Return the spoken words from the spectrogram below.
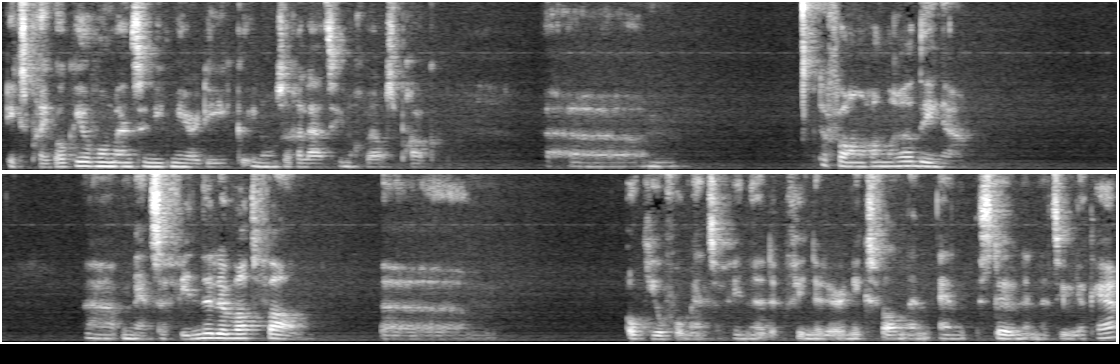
ik spreek ook heel veel mensen niet meer die ik in onze relatie nog wel sprak. Uh, er veranderen dingen. Uh, mensen vinden er wat van. Uh, ook heel veel mensen vinden, vinden er niks van en, en steunen natuurlijk. Hè?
